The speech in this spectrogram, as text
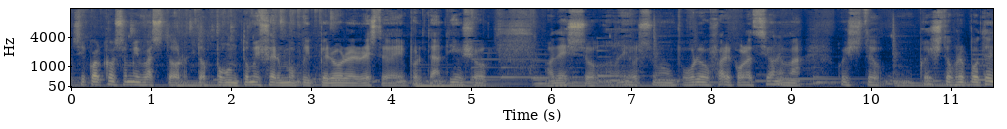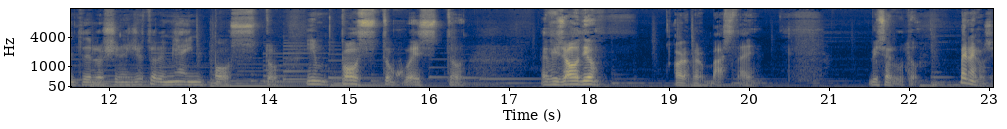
se qualcosa mi va storto, appunto, mi fermo qui per ora, il resto è importante. Io ho adesso, io sono volevo fare colazione, ma questo, questo prepotente dello sceneggiatore mi ha imposto, imposto questo episodio. Ora però basta, eh. Vi saluto. Bene così.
